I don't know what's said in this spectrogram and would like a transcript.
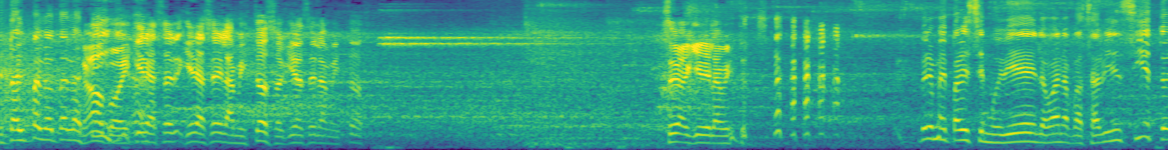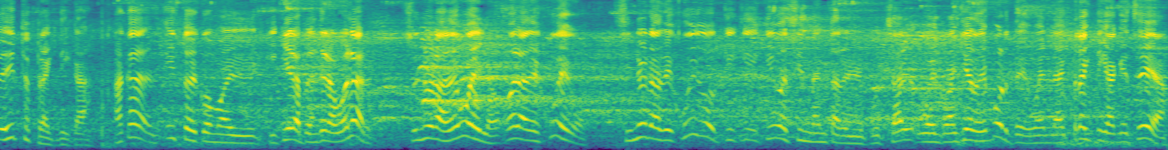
Está el palo, está la No, porque quiere hacer, quiere hacer el amistoso, quiere hacer el amistoso. Seba quiere el amistoso. Pero me parece muy bien, lo van a pasar bien. Sí, esto, esto es práctica. Acá esto es como el que quiere aprender a volar. Son horas de vuelo, horas de juego si no era de juego, ¿qué, vas a inventar en el futsal o en cualquier deporte o en la práctica que sea?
